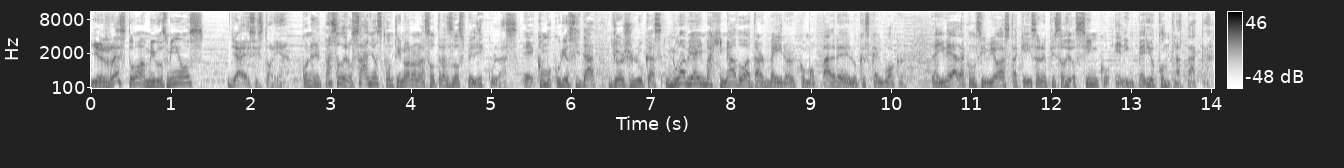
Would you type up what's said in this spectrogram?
Y el resto, amigos míos, ya es historia. Con el paso de los años continuaron las otras dos películas. Eh, como curiosidad, George Lucas no había imaginado a Darth Vader como padre de Luke Skywalker. La idea la concibió hasta que hizo el episodio 5, El Imperio contraataca,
